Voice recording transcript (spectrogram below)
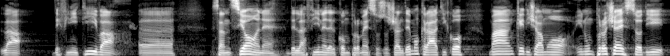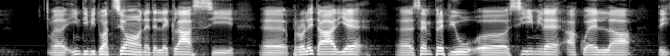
la definitiva eh, sanzione della fine del compromesso socialdemocratico, ma anche diciamo, in un processo di eh, individuazione delle classi eh, proletarie eh, sempre più eh, simile a quella dei,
